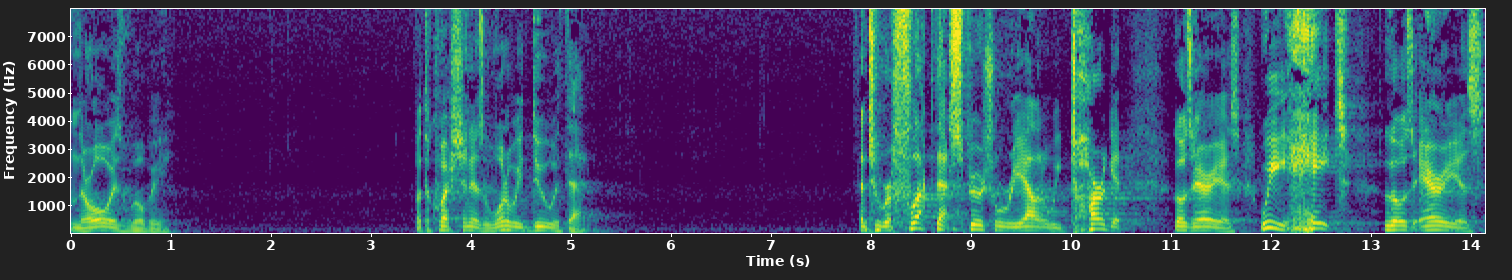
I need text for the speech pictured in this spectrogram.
and there always will be. But the question is, what do we do with that? And to reflect that spiritual reality, we target those areas. We hate those areas.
